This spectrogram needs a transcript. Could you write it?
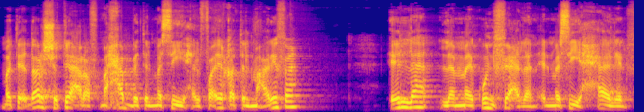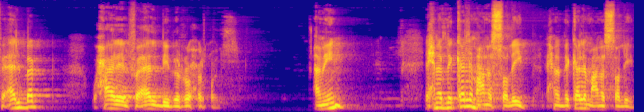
ما تقدرش تعرف محبة المسيح الفائقة المعرفة إلا لما يكون فعلا المسيح حالل في قلبك وحالل في قلبي بالروح القدس. آمين؟ إحنا بنتكلم عن الصليب إحنا بنتكلم عن الصليب.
